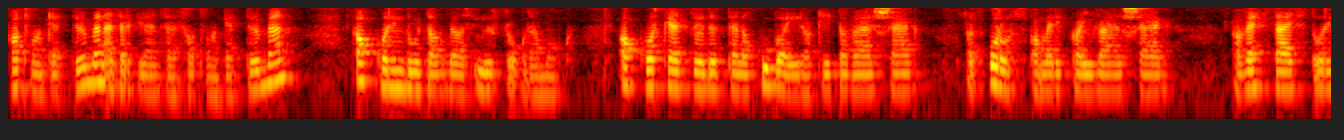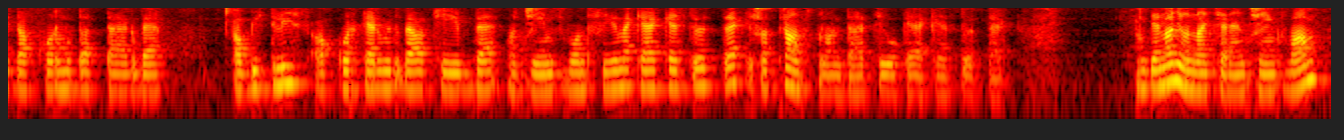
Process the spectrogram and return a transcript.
62-ben, 1962-ben, akkor indultak be az űrprogramok. Akkor kezdődött el a kubai rakétaválság, az orosz-amerikai válság, a West Side Story-t akkor mutatták be, a Beatles akkor került be a képbe, a James Bond filmek elkezdődtek, és a transplantációk elkezdődtek. De nagyon nagy szerencsénk van,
